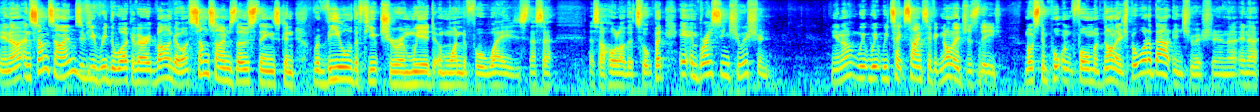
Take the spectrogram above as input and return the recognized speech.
You know, and sometimes, if you read the work of Eric Wargo, sometimes those things can reveal the future in weird and wonderful ways. That's a, that's a whole other talk. But embrace intuition. You know, we, we, we take scientific knowledge as the most important form of knowledge, but what about intuition in a, in a,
